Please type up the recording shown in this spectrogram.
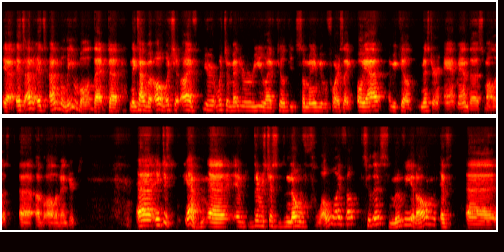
yeah. It's un, it's unbelievable that uh, they talk about. Oh, which I've your which Avenger were you? I've killed so many of you before. It's like, oh yeah, have you killed Mister Ant Man, the smallest? Uh, of all Avengers. Uh, it just, yeah, uh, if there was just no flow. I felt to this movie at all. If, uh,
